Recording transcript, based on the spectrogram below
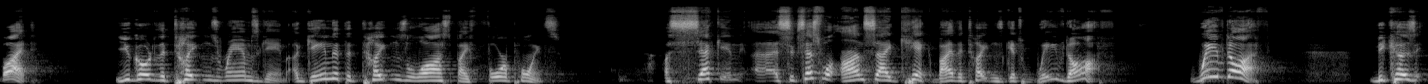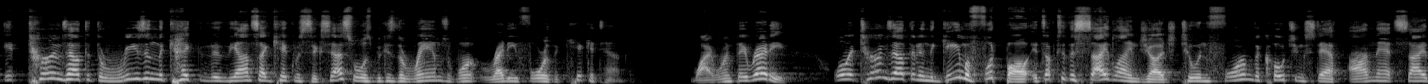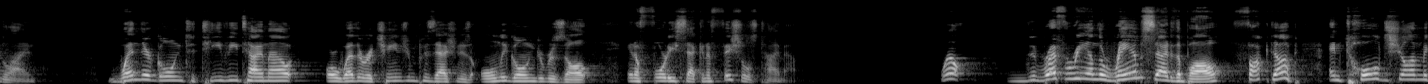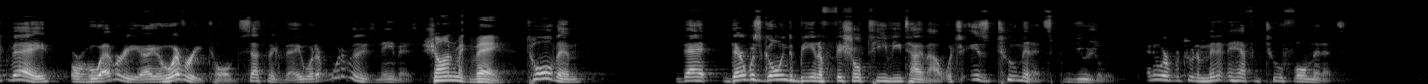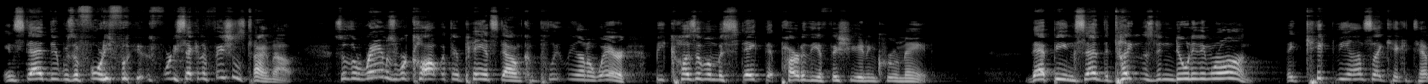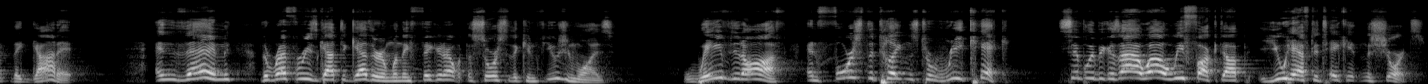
But you go to the Titans Rams game, a game that the Titans lost by four points. A second, a successful onside kick by the Titans gets waved off. Waved off. Because it turns out that the reason the kick, the, the onside kick was successful was because the Rams weren't ready for the kick attempt. Why weren't they ready? Well, it turns out that in the game of football, it's up to the sideline judge to inform the coaching staff on that sideline when they're going to TV timeout or whether a change in possession is only going to result in a 40 second officials timeout. Well, the referee on the Rams side of the ball fucked up and told Sean McVay or whoever he uh, whoever he told Seth McVay whatever whatever his name is Sean McVay. told him that there was going to be an official TV timeout, which is two minutes usually, anywhere between a minute and a half and two full minutes. Instead, there was a 40, 40 second officials timeout. So the Rams were caught with their pants down, completely unaware because of a mistake that part of the officiating crew made. That being said, the Titans didn't do anything wrong. They kicked the onside kick attempt, they got it. And then the referees got together, and when they figured out what the source of the confusion was, waved it off and forced the Titans to re kick simply because, ah, well, we fucked up. You have to take it in the shorts.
